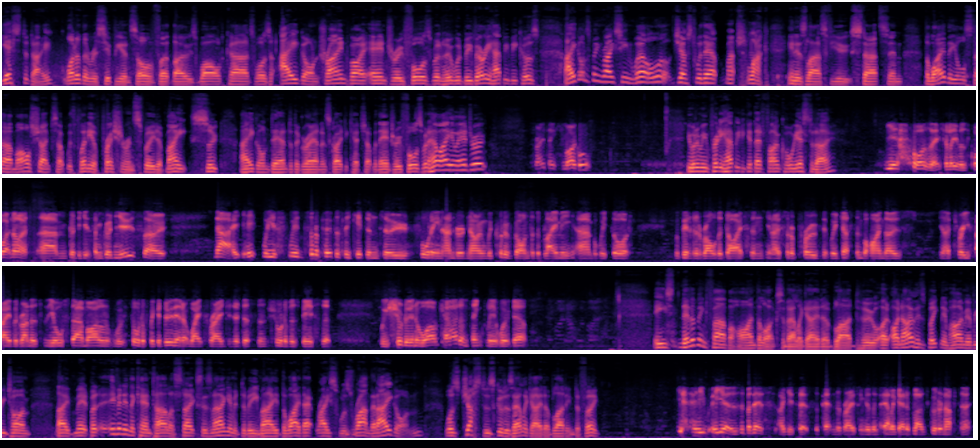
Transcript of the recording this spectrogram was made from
yesterday, one of the recipients of uh, those wild cards was Agon, trained by Andrew Forsman, who would be very happy because Agon's been racing well, just without much luck in his last few starts. And the way the All Star Mile shapes up with plenty of pressure and speed, it may suit Agon down to the ground. It's great to catch up with Andrew Forsman. How are you, Andrew? Great, thank you, Michael. You would have been pretty happy to get that phone call yesterday. Was actually. It was quite nice. Um, good to get some good news. So, no, nah, we we'd sort of purposely kept him to 1400, knowing we could have gone to the Blamey, um, but we thought we're better to roll the dice and you know sort of prove that we're just in behind those you know three favoured runners for the All Star Mile. And we thought if we could do that at weight for age at a distance short of his best, that we should earn a wild card, and thankfully it worked out. He's never been far behind the likes of Alligator Blood, who I, I know has beaten him home every time they've met. But even in the Cantala Stakes, there's an argument to be made the way that race was run, that Agon was just as good as Alligator Blood in defeat. Yeah, he, he is, but that's I guess that's the pattern of racing, isn't it? Alligator Blood's good enough to,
